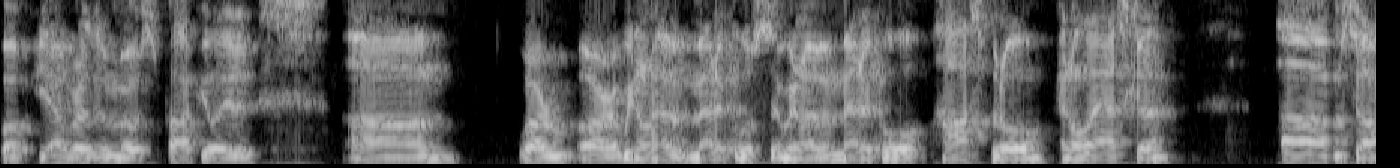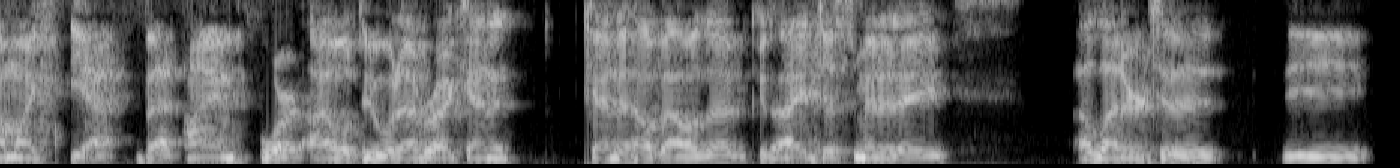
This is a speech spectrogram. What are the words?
Well, yeah, we're the most populated. Um, or, or we don't have a medical we don't have a medical hospital in Alaska. Um, so I'm like, yeah, bet I am for it. I will do whatever I can can to help out with that because I just submitted a a letter to the, the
